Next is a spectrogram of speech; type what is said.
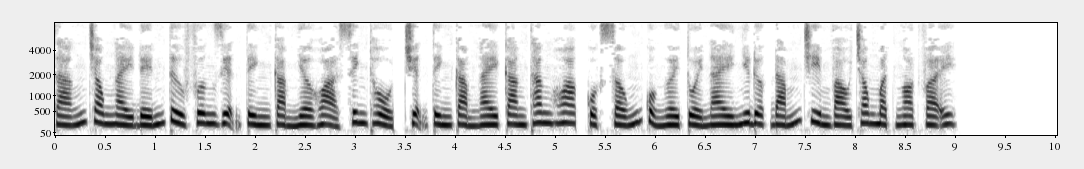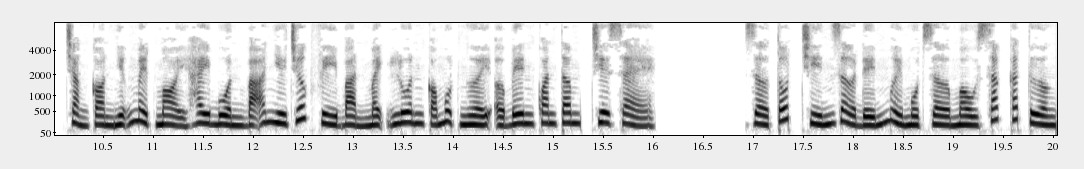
sáng trong ngày đến từ phương diện tình cảm nhờ hỏa sinh thổ, chuyện tình cảm ngày càng thăng hoa, cuộc sống của người tuổi này như được đắm chìm vào trong mật ngọt vậy. Chẳng còn những mệt mỏi hay buồn bã như trước vì bản mệnh luôn có một người ở bên quan tâm, chia sẻ. Giờ tốt 9 giờ đến 11 giờ màu sắc cắt tường,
